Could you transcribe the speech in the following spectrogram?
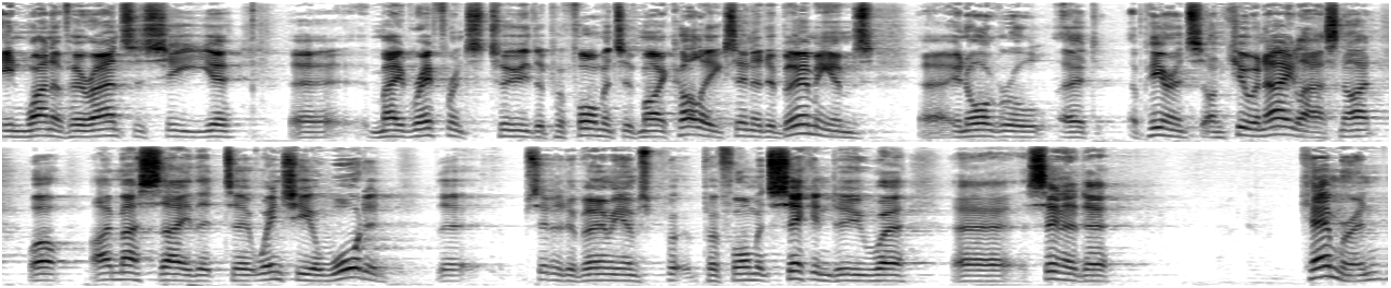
in one of her answers, she uh, uh made reference to the performance of my colleague, Senator Birmingham's uh, inaugural uh, appearance on Q&A last night. Well, I must say that when she awarded the Senator Birmingham's performance second to Senator Cameron,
